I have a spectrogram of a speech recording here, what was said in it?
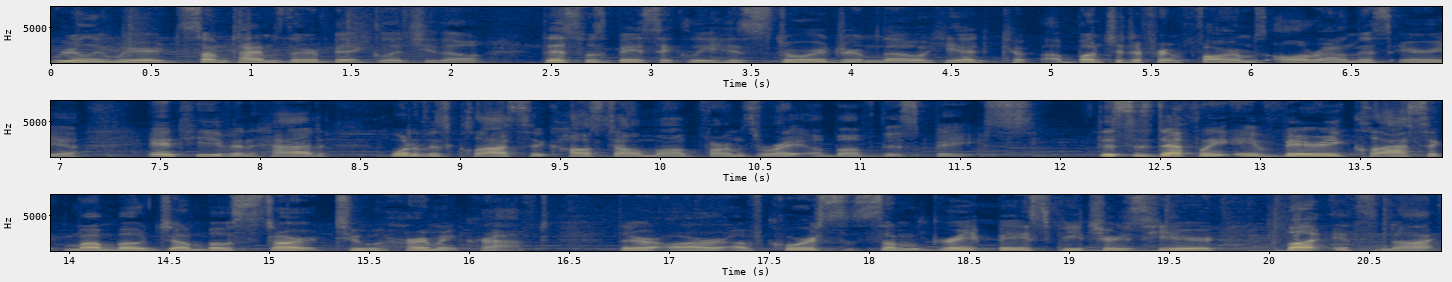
Really weird. Sometimes they're a bit glitchy though. This was basically his storage room though. He had a bunch of different farms all around this area and he even had one of his classic hostile mob farms right above this base. This is definitely a very classic mumbo jumbo start to Hermitcraft. There are, of course, some great base features here, but it's not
